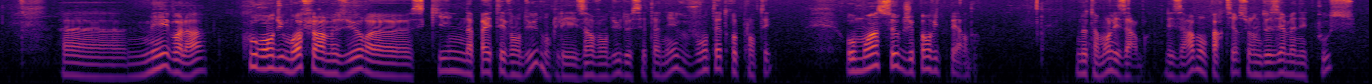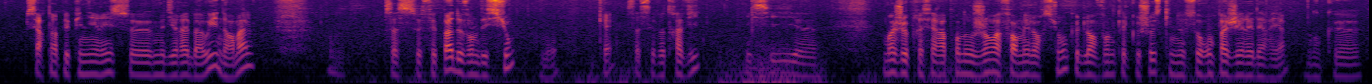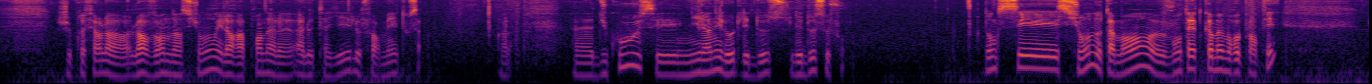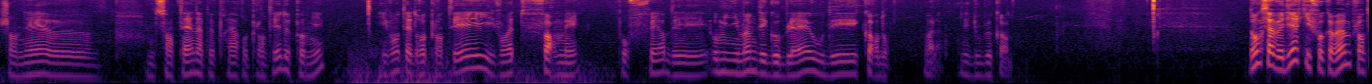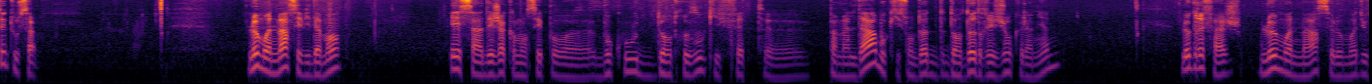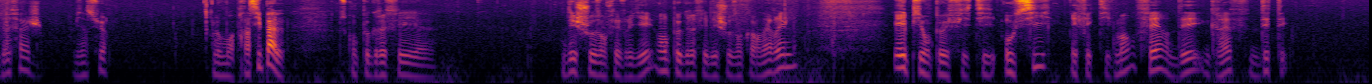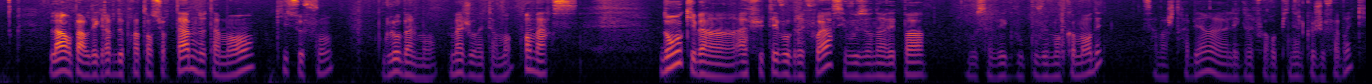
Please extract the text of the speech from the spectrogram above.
Euh, mais voilà, courant du mois, fur et à mesure, ce qui n'a pas été vendu, donc les invendus de cette année, vont être plantés. Au moins ceux que j'ai pas envie de perdre, notamment les arbres. Les arbres vont partir sur une deuxième année de pousse. Certains pépiniéristes me diraient, bah oui, normal, ça se fait pas de vendre des sions. Bon, ok, ça c'est votre avis. Ici, moi, je préfère apprendre aux gens à former leur sion que de leur vendre quelque chose qu'ils ne sauront pas gérer derrière. Donc, euh, je préfère leur, vendre un sion et leur apprendre à le, tailler, le former et tout ça. Voilà. Euh, du coup, c'est ni l'un ni l'autre, les deux, les deux se font. Donc, ces sions, notamment, euh, vont être quand même replantés. J'en ai une centaine à peu près à replanter de pommiers. Ils vont être replantés, ils vont être formés pour faire au minimum des gobelets ou des cordons. Voilà, des doubles cordons. Donc ça veut dire qu'il faut quand même planter tout ça. Le mois de mars, évidemment, et ça a déjà commencé pour euh, beaucoup d'entre vous qui faites euh, pas mal d'arbres ou qui sont dans d'autres régions que la mienne. Le greffage. Le mois de mars, c'est le mois du greffage, bien sûr. Le mois principal, puisqu'on peut greffer euh, des choses en février, on peut greffer des choses encore en avril, et puis on peut aussi effectivement faire des greffes d'été. Là, on parle des greffes de printemps sur table notamment, qui se font globalement, majoritairement en mars. Donc, eh ben, affûtez vos greffoirs. Si vous n'en avez pas, vous savez que vous pouvez m'en commander. Ça marche très bien, euh, les greffoirs Opinel que je fabrique.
